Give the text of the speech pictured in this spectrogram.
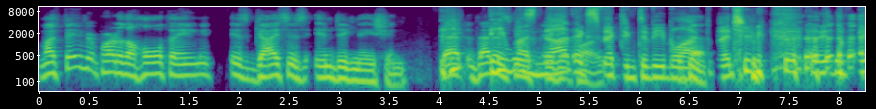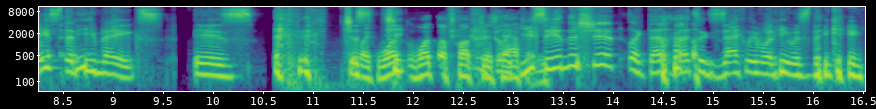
My favorite part of the whole thing is Guice's indignation. That that is he my was not part. expecting to be blocked by Junior. The face that he makes is just like what what the fuck just like happened? you seeing this shit like that that's exactly what he was thinking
